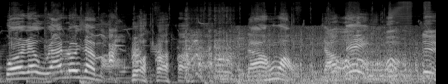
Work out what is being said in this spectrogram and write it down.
ওপৰতে উৰাই লৈ যাম আৰু। আহোঁ আৰু। যাওঁ দেই।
